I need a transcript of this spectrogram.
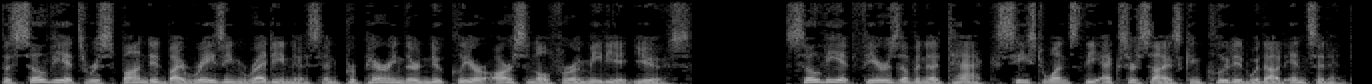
The Soviets responded by raising readiness and preparing their nuclear arsenal for immediate use. Soviet fears of an attack ceased once the exercise concluded without incident.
